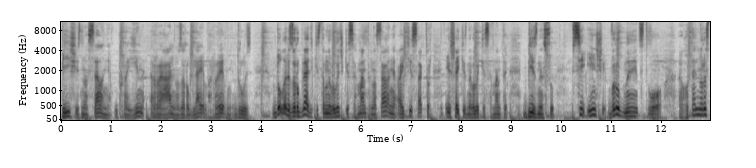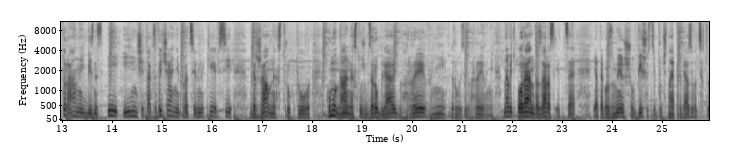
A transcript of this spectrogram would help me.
більшість населення України реально заробляє в гривні, друзі. В доларі заробляють якісь там невеличкі сегменти населення, it сектор і ще якісь невеликі сегменти бізнесу. Всі інші виробництво, готельно-ресторанний бізнес і інші, так, звичайні працівники, всі державних структур, комунальних служб заробляють в гривні, друзі, в гривні. Навіть оренда зараз, і це я так розумію, що в більшості починає прив'язуватися, хто,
